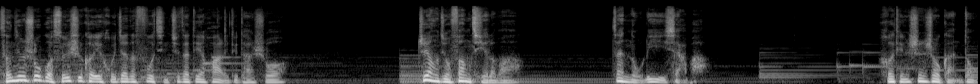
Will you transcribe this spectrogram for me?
曾经说过随时可以回家的父亲，却在电话里对他说：“这样就放弃了吗？再努力一下吧。”和田深受感动，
